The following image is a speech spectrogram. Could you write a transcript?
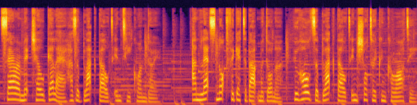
Sarah Michelle Gellar has a black belt in Taekwondo. And let's not forget about Madonna, who holds a black belt in Shotokan Karate.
